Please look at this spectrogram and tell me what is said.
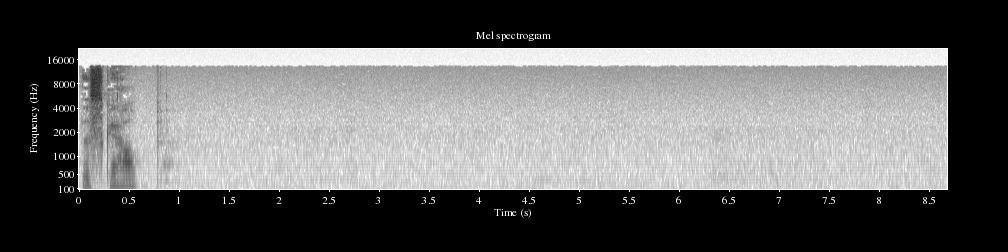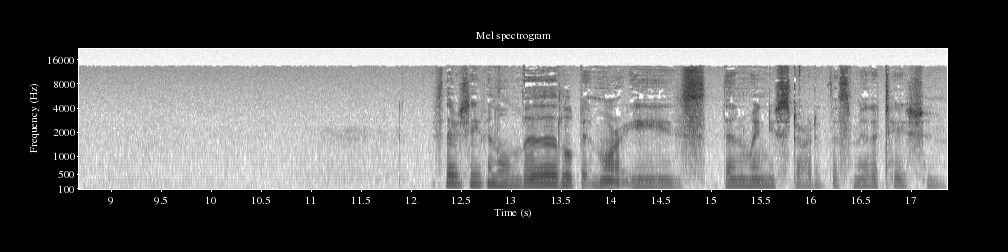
the scalp. There's even a little bit more ease than when you started this meditation,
